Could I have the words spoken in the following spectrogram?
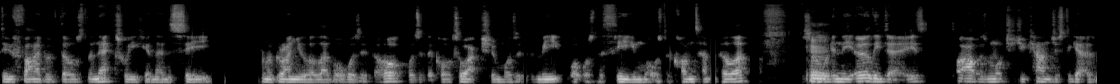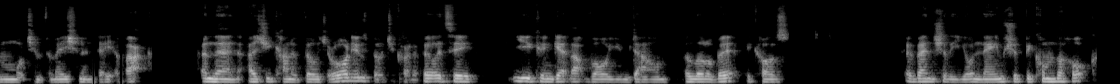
do five of those the next week, and then see from a granular level was it the hook, was it the call to action, was it the meat, what was the theme, what was the content pillar. So mm. in the early days, put out as much as you can just to get as much information and data back. And then as you kind of build your audience, build your credibility, you can get that volume down a little bit because eventually your name should become the hook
